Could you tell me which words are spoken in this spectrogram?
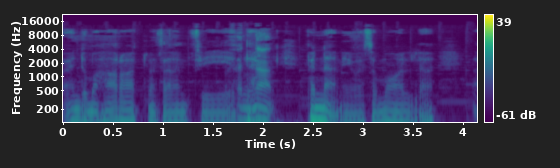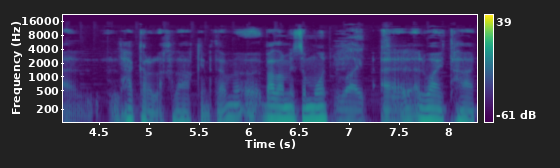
عنده مهارات مثلا في فنان فنان أيوه يسموها الهاكر الأخلاقي مثلا. بعضهم يسمون ال white ال white hat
